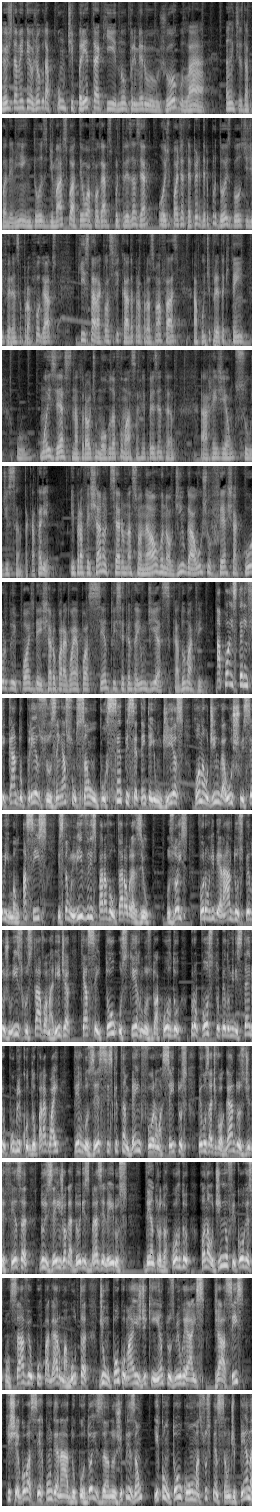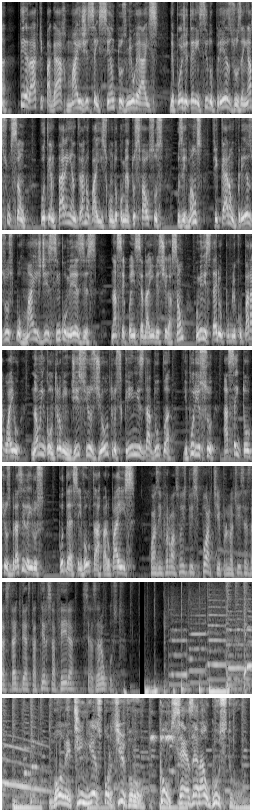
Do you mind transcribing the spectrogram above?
E hoje também tem o jogo da Ponte Preta, que no primeiro jogo lá antes da pandemia, em 12 de março, bateu o Afogados por 3 a 0. Hoje pode até perder por dois gols de diferença para o Afogados, que estará classificada para a próxima fase. A Ponte Preta, que tem o Moisés, natural de Morro da Fumaça, representando a região sul de Santa Catarina. E para fechar, noticiário nacional, Ronaldinho Gaúcho fecha acordo e pode deixar o Paraguai após 171 dias. Cadu Macri. Após terem ficado presos em Assunção por 171 dias, Ronaldinho Gaúcho e seu irmão Assis estão livres para voltar ao Brasil. Os dois foram liberados pelo juiz Gustavo Amarídia, que aceitou os termos do acordo proposto pelo Ministério Público do Paraguai, termos esses que também foram aceitos pelos advogados de defesa dos ex-jogadores brasileiros. Dentro do acordo, Ronaldinho ficou responsável por pagar uma multa de um pouco mais de 500 mil reais. Já Assis que chegou a ser condenado por dois anos de prisão e contou com uma suspensão de pena, terá que pagar mais de 600 mil reais. Depois de terem sido presos em Assunção por tentarem entrar no país com documentos falsos, os irmãos ficaram presos por mais de cinco meses. Na sequência da investigação, o Ministério Público Paraguaio não encontrou indícios de outros crimes da dupla e, por isso, aceitou que os brasileiros pudessem voltar para o país. Com as informações do esporte para Notícias da Cidade desta terça-feira, César Augusto. Boletim Esportivo com César Augusto.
